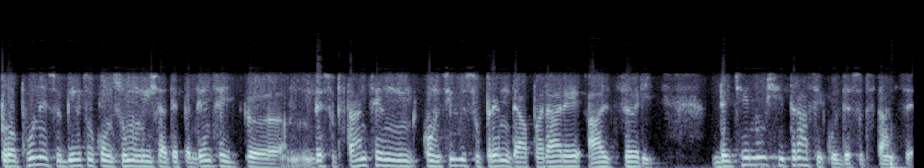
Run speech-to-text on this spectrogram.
propune subiectul consumului și a dependenței uh, de substanțe în Consiliul Suprem de Apărare al țării. De ce nu și traficul de substanțe?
